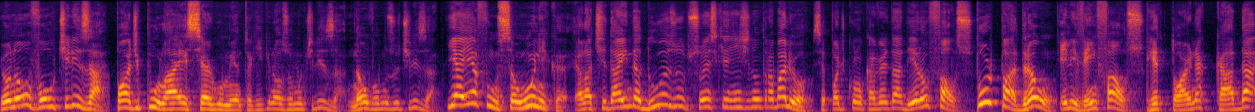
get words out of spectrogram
eu não vou utilizar. Pode pular esse argumento aqui que nós vamos utilizar. Não vamos utilizar. E aí a função única, ela te dá ainda duas opções que a gente não trabalhou. Você pode colocar verdadeiro ou falso. Por padrão, ele vem falso. Retorna cada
